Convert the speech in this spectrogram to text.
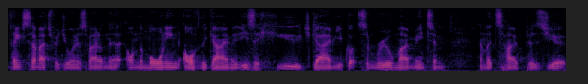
Thanks so much for joining us, mate, on the on the morning of the game. It is a huge game. You've got some real momentum, and let's hope as you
